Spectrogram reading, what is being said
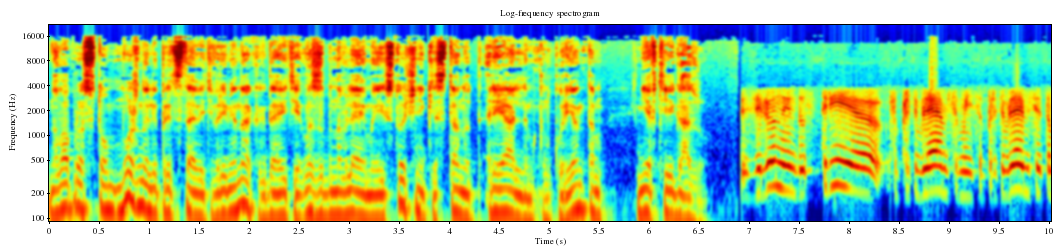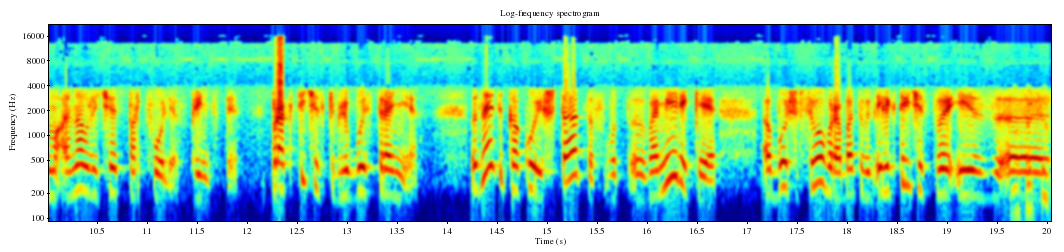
Но вопрос в том, можно ли представить времена, когда эти возобновляемые источники станут реальным конкурентом нефти и газу? Зеленая индустрия, сопротивляемся мы, не сопротивляемся этому, она уже часть портфолио, в принципе, практически в любой стране. Вы знаете, какой из штатов вот э, в Америке э, больше всего вырабатывает электричество из э,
